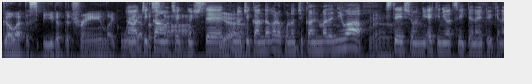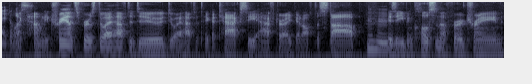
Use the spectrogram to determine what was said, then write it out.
go at the speed of the train, like wait あ at 時 the 間をチェックし stops. て、 Yeah. この時間だからこの時間までには Yeah. ステーションに駅にはついてないといけないとか like how many transfers do I have to do? Do I have to take a taxi after I get off the stop? Is it even close enough for a train?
